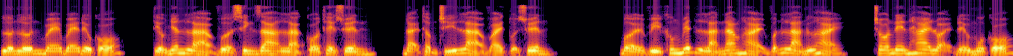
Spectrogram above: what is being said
lớn lớn bé bé đều có, tiểu nhân là vừa sinh ra là có thể xuyên, đại thậm chí là vài tuổi xuyên. Bởi vì không biết là nam hải vẫn là nữ hải, cho nên hai loại đều mua có,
